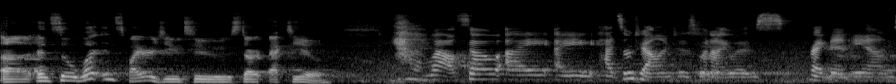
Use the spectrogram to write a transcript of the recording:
Uh, and so, what inspired you to start Back to You? Yeah, wow. So I, I had some challenges when I was pregnant and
